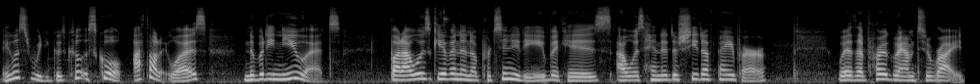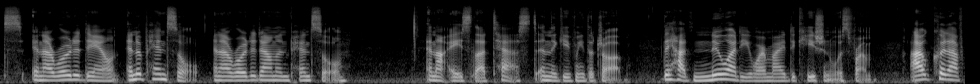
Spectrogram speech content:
It was a really good school. I thought it was. Nobody knew it. But I was given an opportunity because I was handed a sheet of paper with a program to write, and I wrote it down in a pencil, and I wrote it down in pencil and I aced that test, and they gave me the job. They had no idea where my education was from. I could have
